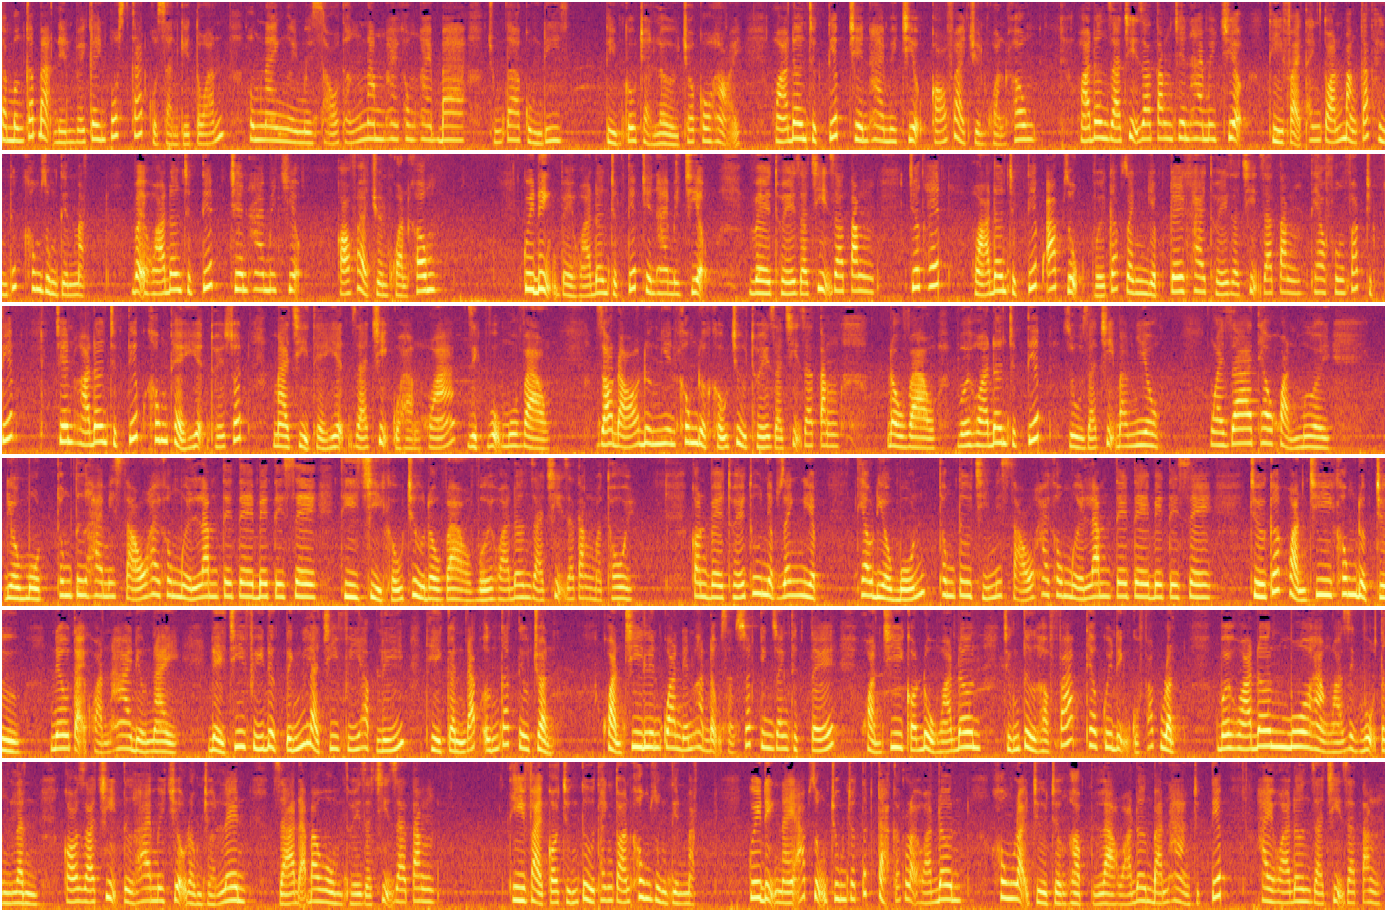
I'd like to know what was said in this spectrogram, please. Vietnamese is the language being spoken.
Chào mừng các bạn đến với kênh Postcard của Sàn Kế Toán Hôm nay ngày 16 tháng 5 2023 Chúng ta cùng đi tìm câu trả lời cho câu hỏi Hóa đơn trực tiếp trên 20 triệu có phải chuyển khoản không? Hóa đơn giá trị gia tăng trên 20 triệu thì phải thanh toán bằng các hình thức không dùng tiền mặt Vậy hóa đơn trực tiếp trên 20 triệu có phải chuyển khoản không? Quy định về hóa đơn trực tiếp trên 20 triệu Về thuế giá trị gia tăng Trước hết, hóa đơn trực tiếp áp dụng với các doanh nghiệp kê khai thuế giá trị gia tăng theo phương pháp trực tiếp. Trên hóa đơn trực tiếp không thể hiện thuế suất mà chỉ thể hiện giá trị của hàng hóa, dịch vụ mua vào. Do đó đương nhiên không được khấu trừ thuế giá trị gia tăng đầu vào với hóa đơn trực tiếp dù giá trị bao nhiêu. Ngoài ra theo khoản 10 Điều 1 Thông tư 26-2015-TT-BTC thì chỉ khấu trừ đầu vào với hóa đơn giá trị gia tăng mà thôi. Còn về thuế thu nhập doanh nghiệp, theo Điều 4 Thông tư 96-2015-TT-BTC, trừ các khoản chi không được trừ, nêu tại khoản 2 điều này, để chi phí được tính là chi phí hợp lý thì cần đáp ứng các tiêu chuẩn khoản chi liên quan đến hoạt động sản xuất kinh doanh thực tế, khoản chi có đủ hóa đơn, chứng từ hợp pháp theo quy định của pháp luật. Với hóa đơn mua hàng hóa dịch vụ từng lần có giá trị từ 20 triệu đồng trở lên, giá đã bao gồm thuế giá trị gia tăng thì phải có chứng từ thanh toán không dùng tiền mặt. Quy định này áp dụng chung cho tất cả các loại hóa đơn, không loại trừ trường hợp là hóa đơn bán hàng trực tiếp hay hóa đơn giá trị gia tăng.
